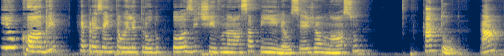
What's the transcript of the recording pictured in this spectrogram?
e o cobre representa o eletrodo positivo na nossa pilha, ou seja, o nosso catodo, tá?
